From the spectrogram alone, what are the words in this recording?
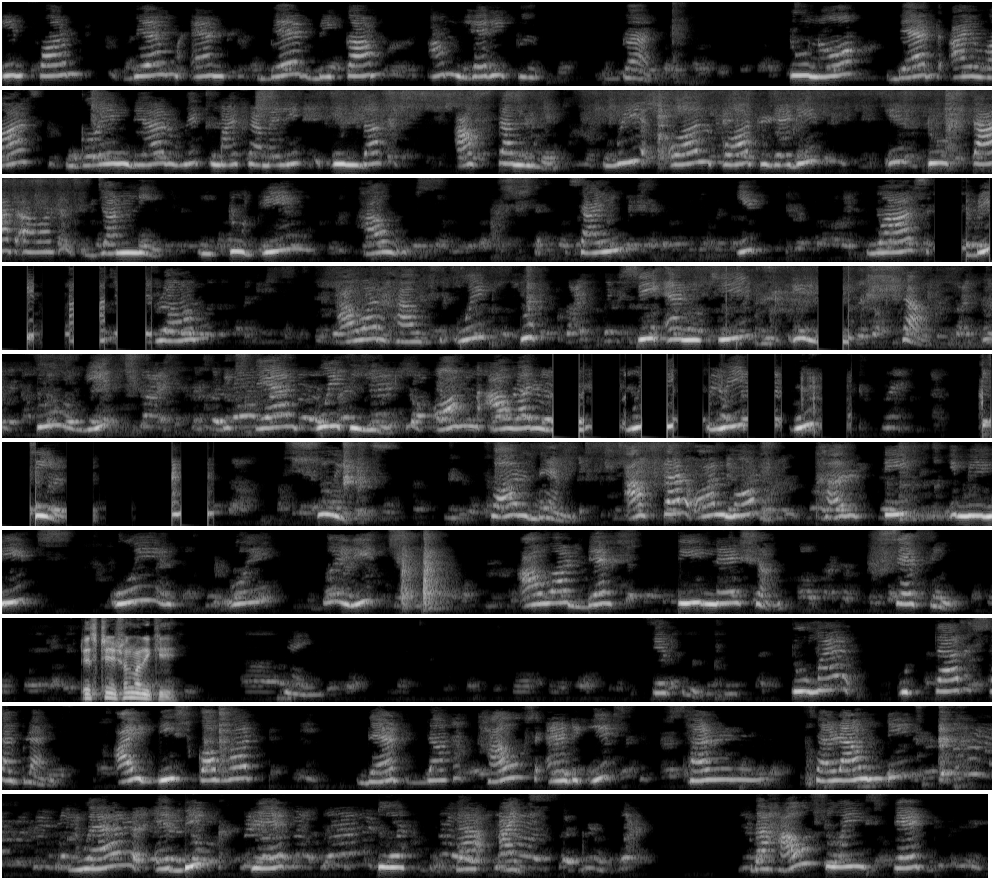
informed them and they become very glad to know that I was going there with my family in the afternoon. We all got ready to start our journey to dream house. Science, it was our we, we sweets for them. After almost 30 minutes, we, we, we reached our destination safely. Destination মানে কি surprise, I discovered that the house and its sur- surroundings were a big threat to the ice. The house we stayed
